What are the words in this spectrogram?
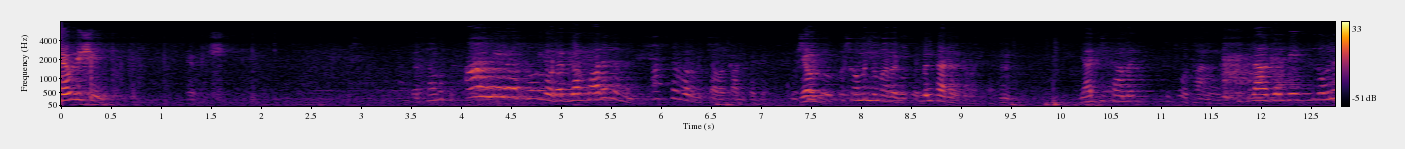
ይኸውልሽ ይኸውልሽ አንዴ ነው ሰውየው ነገርኩህ አይደለም እንዴ? አስር ብር ብቻ በቃ አንተገ ቁሻ ምን ማድረግ እኮ ምን ታደርገዋለህ? የአዲስ ዓመት ስጦታ ነው ክፍለ ሀገር ላይ ስለሆነ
